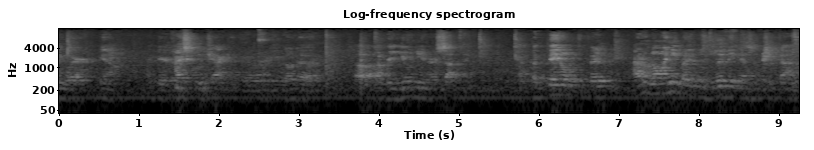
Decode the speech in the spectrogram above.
you wear, you know, your high school jacket, when you go to a, a reunion or something. But they don't, I don't know anybody who's living as a Chicano.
